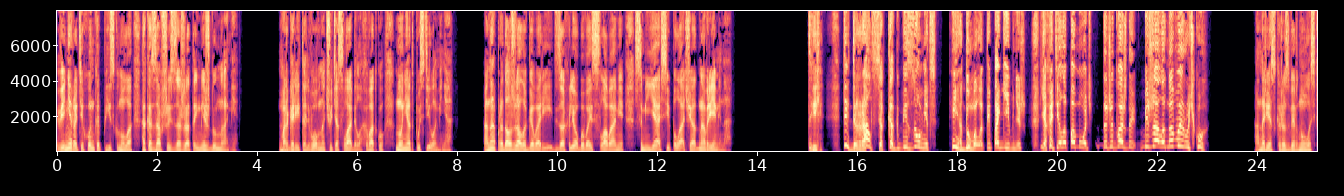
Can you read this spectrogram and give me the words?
Венера тихонько пискнула, оказавшись зажатой между нами. Маргарита Львовна чуть ослабила хватку, но не отпустила меня. Она продолжала говорить, захлебываясь словами, смеясь и плача одновременно. «Ты... ты дрался, как безумец! «Я думала, ты погибнешь! Я хотела помочь! Даже дважды бежала на выручку!» Она резко развернулась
